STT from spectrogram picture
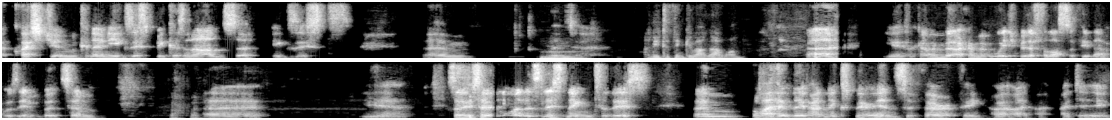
a question can only exist because an answer exists. Um, mm. but, uh, I need to think about that one. Uh, yes, I can't remember. I can't remember which bit of philosophy that was in, but um, uh, yeah. So, so anyone that's listening to this, um, well, I hope they've had an experience of therapy. I, I, I do.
